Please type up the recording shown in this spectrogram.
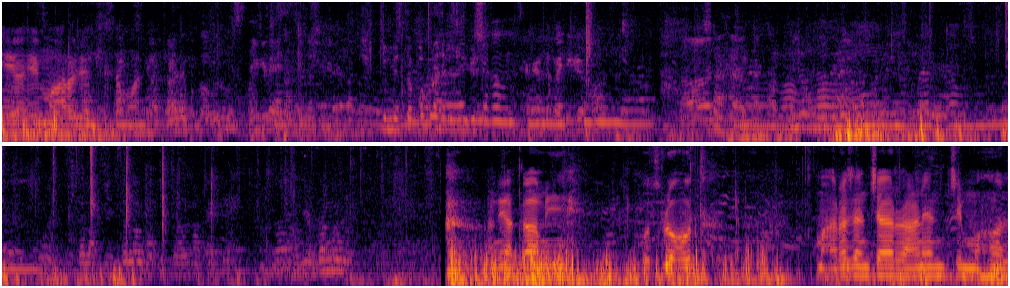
ही आहे महाराजांची समाधी. आणि आता आम्ही पोचलो आहोत महाराजांच्या राण्यांचे महल.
